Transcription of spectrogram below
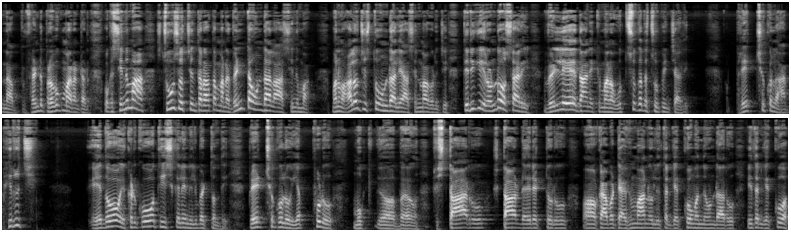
నా ఫ్రెండ్ ప్రభుకుమార్ అంటాడు. ఒక సినిమా చూసి వచ్చిన తర్వాత మన వెంట ఉండాలి ఆ సినిమా. మనం ఆలోచిస్తూ ఉండాలి ఆ సినిమా గురించి. తిరిగి రెండోసారి వెళ్ళే దానికి మన ఉత్సుకత చూపించాలి. ప్రేక్షకుల అభిరుచి ఏదో ఎక్కడికో తీసుకెళ్ళి నిలబెడుతుంది. ప్రేక్షకులు ఎప్పుడు ముఖ్య స్టారు స్టార్ డైరెక్టరు కాబట్టి అభిమానులు ఇతనికి ఎక్కువ మంది ఉండారు ఇతనికి ఎక్కువ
